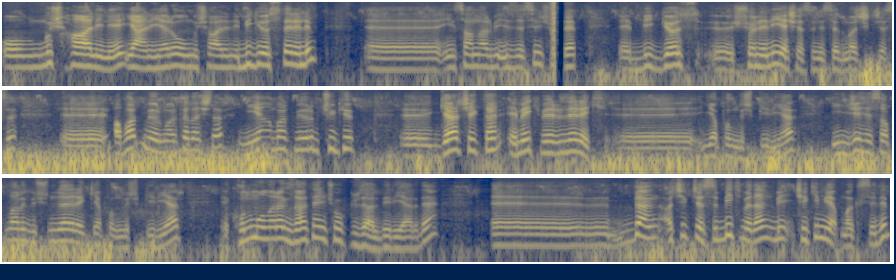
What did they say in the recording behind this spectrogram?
olmuş halini yani yarı olmuş halini bir gösterelim. Ee, insanlar bir izlesin şöyle e, bir göz e, şöleni yaşasın istedim açıkçası. Ee, abartmıyorum arkadaşlar. Niye abartmıyorum? Çünkü e, gerçekten emek verilerek e, yapılmış bir yer. İnce hesapları düşünülerek yapılmış bir yer. E, konum olarak zaten çok güzel bir yerde. Ee, ben açıkçası bitmeden bir çekim yapmak istedim.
